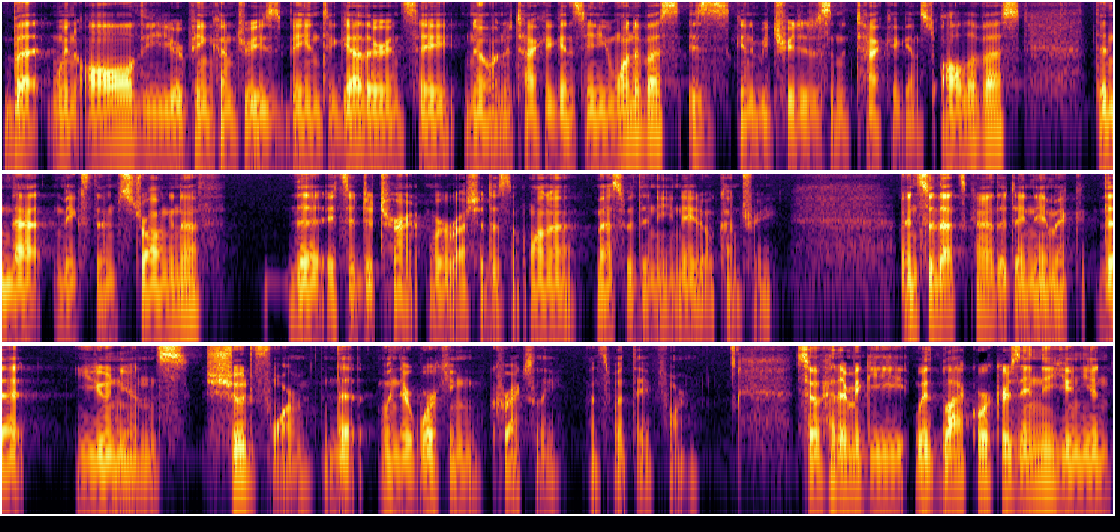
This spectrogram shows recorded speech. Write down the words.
But when all the European countries band together and say, no, an attack against any one of us is going to be treated as an attack against all of us, then that makes them strong enough that it's a deterrent where Russia doesn't want to mess with any NATO country. And so that's kind of the dynamic that unions should form, that when they're working correctly, that's what they form. So Heather McGhee, with black workers in the union,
